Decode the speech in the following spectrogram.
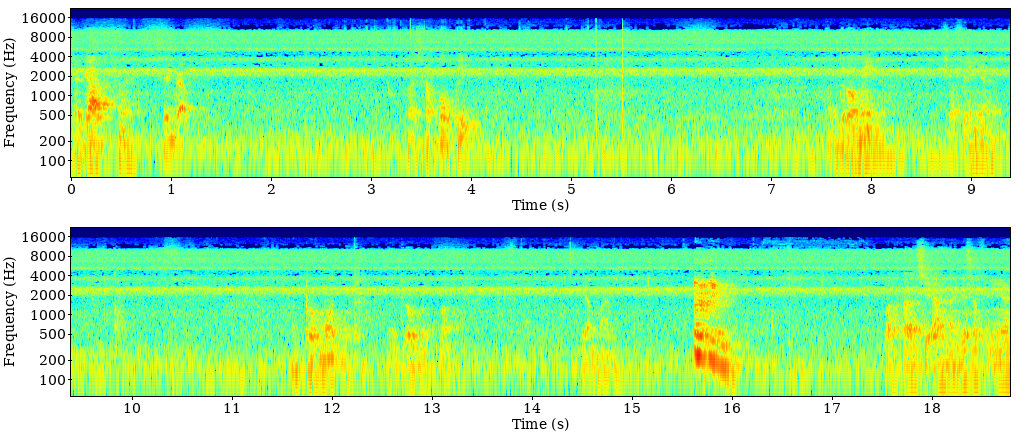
segap. Segap. Rasa kopi. Dromi Syafi'inya Domot Dromi mah. zaman bahkan si anak Syafi'inya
